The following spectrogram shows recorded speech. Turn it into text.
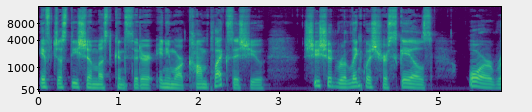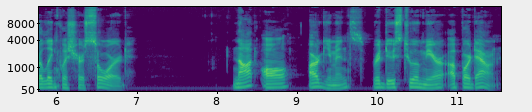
If Justicia must consider any more complex issue, she should relinquish her scales or relinquish her sword. Not all arguments reduce to a mere up or down.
